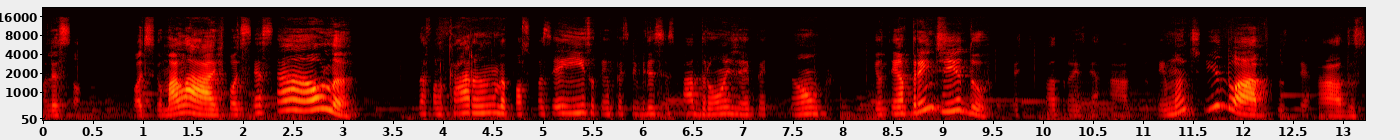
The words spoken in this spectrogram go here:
olha só. Pode ser uma live, pode ser essa aula. Você está falando, caramba, eu posso fazer isso, eu tenho percebido esses padrões de repetição. Eu tenho aprendido esses padrões errados, eu tenho mantido hábitos errados.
